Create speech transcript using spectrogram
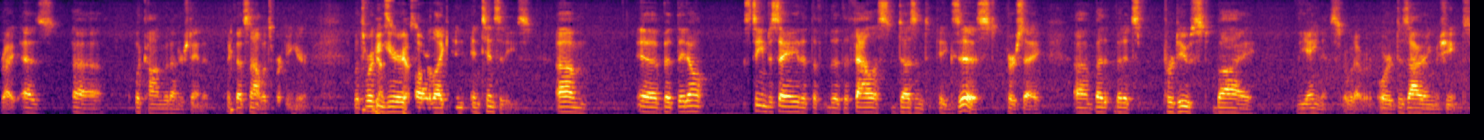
right? As uh, Lacan would understand it. Like that's not what's working here. What's working Yes, here yes. are like in- intensities, um, uh, but they don't seem to say that the that the phallus doesn't exist per se, um, but but it's produced by the anus or whatever or desiring machines,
